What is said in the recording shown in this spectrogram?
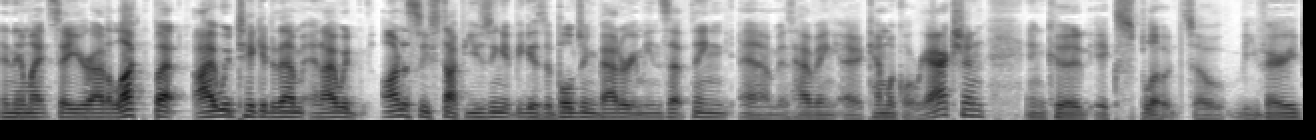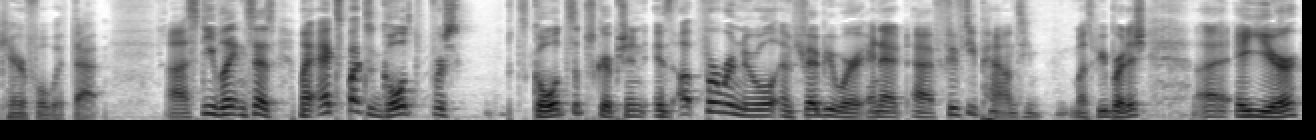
and they might say you're out of luck, but I would take it to them and I would honestly stop using it because a bulging battery means that thing um, is having a chemical reaction and could explode. So be very careful with that. Uh, Steve Layton says, My Xbox Gold for gold subscription is up for renewal in February and at uh, 50 pounds, he must be British, uh, a year.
